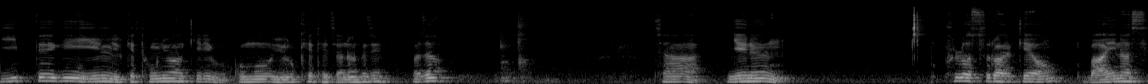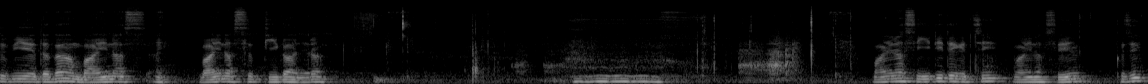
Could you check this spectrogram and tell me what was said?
2 빼기 1 이렇게 동료한끼리 묶으면 이렇게 되잖아. 그지? 맞아? 자 얘는 플러스로 할게요 마이너스 b에다가 마이너스 아니 마이너스 b가 아니라 마이너스 1이 되겠지 마이너스 1 그지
